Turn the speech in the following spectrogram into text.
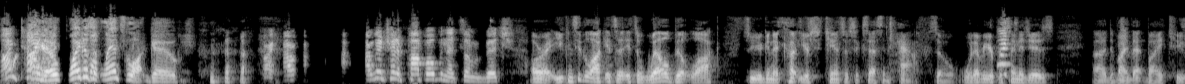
I'm tired. I know. Why doesn't Lancelot go? All right, I, I, I'm gonna try to pop open that son of a bitch. All right, you can see the lock. It's a it's a well built lock, so you're going to cut your chance of success in half. So whatever your What? percentage is, uh, divide that by two.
